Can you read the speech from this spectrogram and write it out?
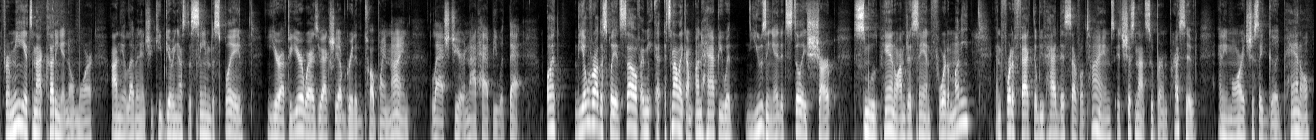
for me, it's not cutting it no more on the 11 inch. You keep giving us the same display year after year, whereas you actually upgraded the 12.9 last year. Not happy with that. But the overall display itself, I mean, it's not like I'm unhappy with using it. It's still a sharp, smooth panel. I'm just saying for the money and for the fact that we've had this several times, it's just not super impressive anymore. It's just a good panel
